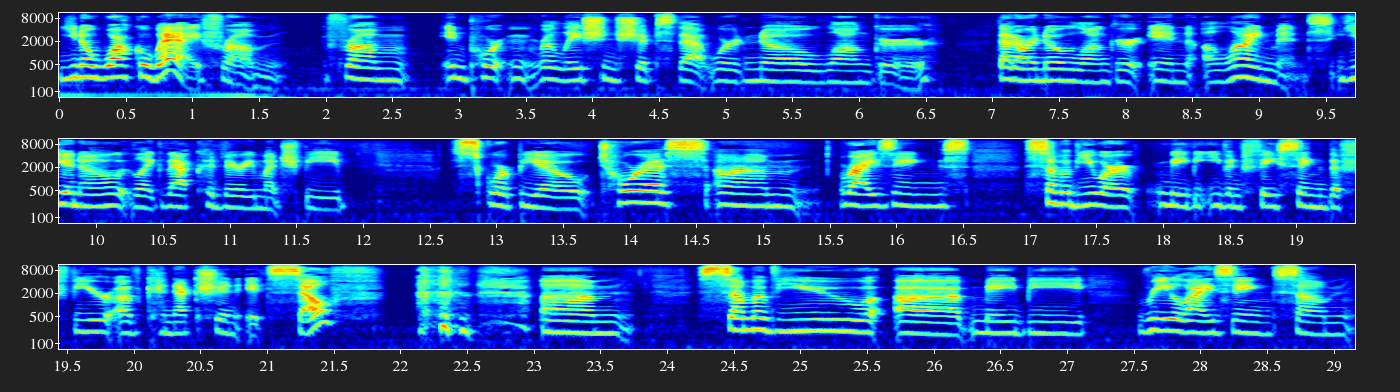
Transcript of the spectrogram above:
you know walk away from from important relationships that were no longer that are no longer in alignment. You know like that could very much be scorpio taurus um risings some of you are maybe even facing the fear of connection itself um some of you uh may be realizing some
